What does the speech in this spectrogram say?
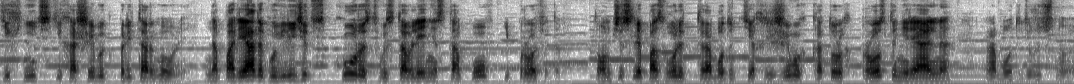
технических ошибок при торговле, на порядок увеличит скорость выставления стопов и профитов, в том числе позволит работать в тех режимах, в которых просто нереально работать вручную.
